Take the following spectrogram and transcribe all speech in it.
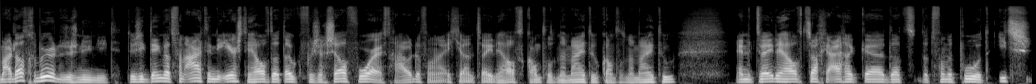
Maar dat gebeurde dus nu niet. Dus ik denk dat Van Aert in de eerste helft dat ook voor zichzelf voor heeft gehouden. Van weet je, de tweede helft kantelt naar mij toe, kantelt naar mij toe. En de tweede helft zag je eigenlijk eh, dat, dat Van der Poel het iets,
